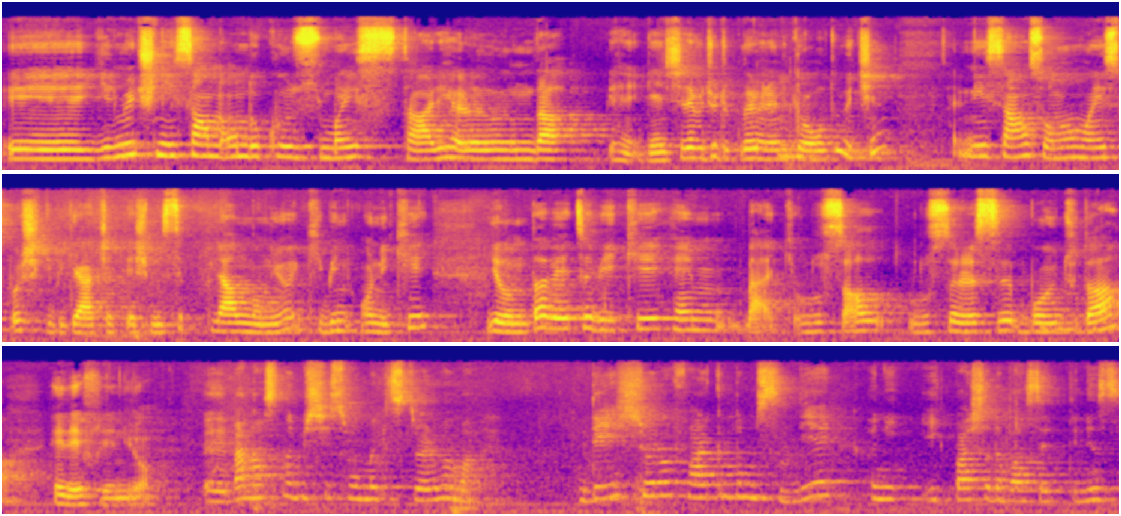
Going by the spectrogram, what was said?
E, 23 Nisan 19 Mayıs tarihi aralığında yani gençlere ve çocuklara yönelik olduğu için Nisan sonu Mayıs başı gibi gerçekleşmesi planlanıyor 2012 yılında ve tabii ki hem belki ulusal uluslararası boyutu da hedefleniyor. Ee, Ben aslında bir şey sormak istiyorum ama değişiyorum farkında mısın diye. Hani ilk başta da bahsettiğiniz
